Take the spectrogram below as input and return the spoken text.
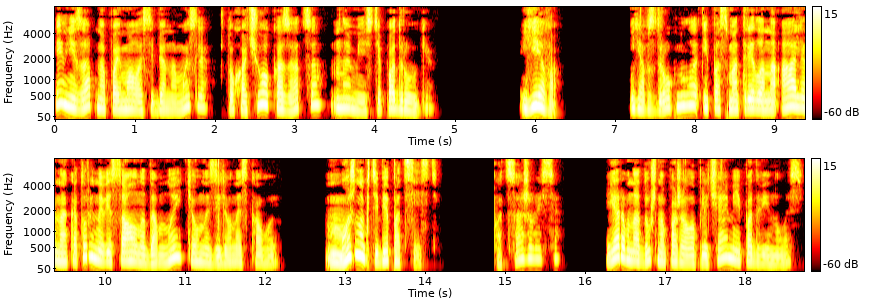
и внезапно поймала себя на мысли, что хочу оказаться на месте подруги. «Ева!» Я вздрогнула и посмотрела на Алина, который нависал надо мной темно-зеленой скалой. «Можно к тебе подсесть?» «Подсаживайся». Я равнодушно пожала плечами и подвинулась.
